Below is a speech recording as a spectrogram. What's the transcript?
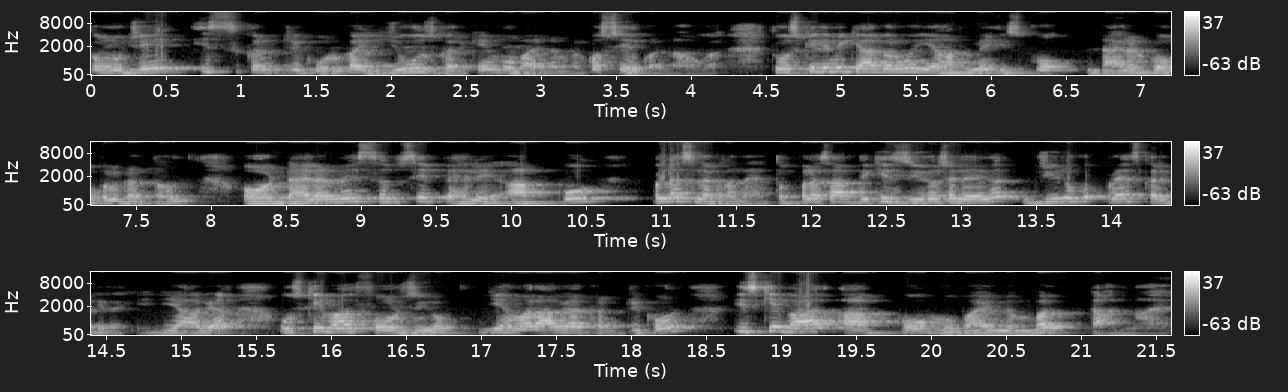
तो मुझे इस कंट्री कोड का यूज़ करके मोबाइल नंबर को सेव करना होगा। तो उसके लिए मैं क्या करूँगा? यहाँ पे मैं इसको डायलर को ओपन करता हूँ। और डायलर में सबसे पहले आपको प्लस लगाना है। तो प्लस आप देखिए ज़ीरो से लेगा ज़ीरो को प्रेस करके रखिए। ये आ गया। उसके बाद फोर ज़ीरो, ये हमारा आ गया कंट्री कोड। इसके बाद आपको मोबाइल नंबर डालना है।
